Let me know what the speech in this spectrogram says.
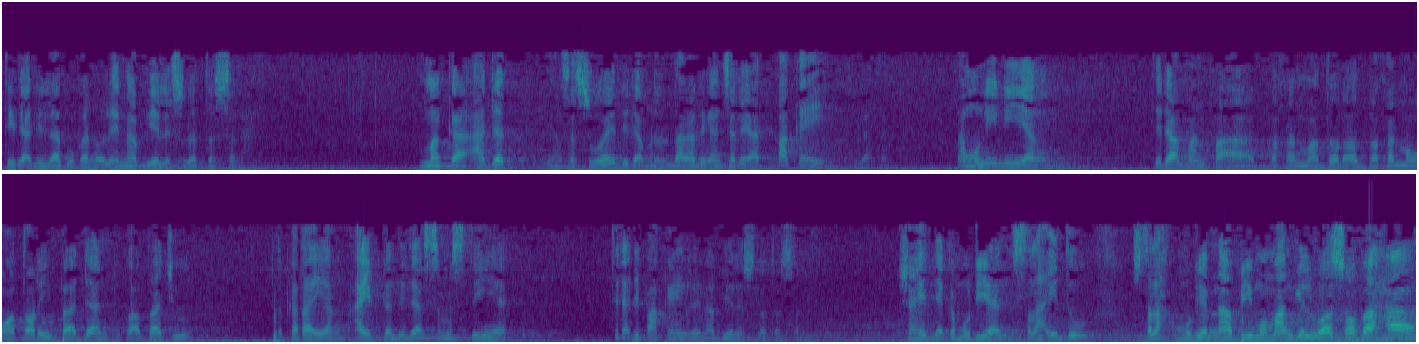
tidak dilakukan oleh Nabi alaihi wasallam. Maka adat yang sesuai tidak bertentangan dengan syariat pakai silakan. Namun ini yang tidak manfaat bahkan madarat bahkan mengotori badan buka baju perkara yang aib dan tidak semestinya tidak dipakai oleh Nabi alaihi wasallam. Syahidnya kemudian setelah itu setelah kemudian Nabi memanggil wasobaha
